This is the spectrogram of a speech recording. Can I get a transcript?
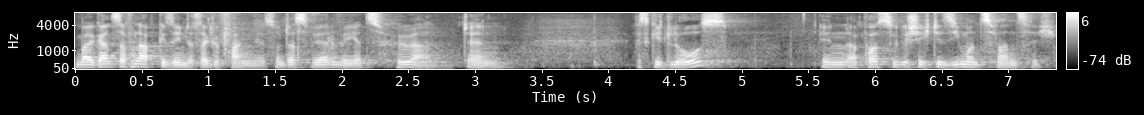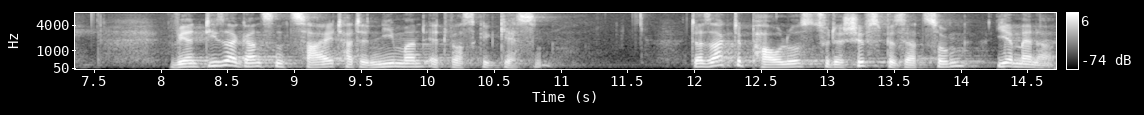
Mal ganz davon abgesehen, dass er gefangen ist. Und das werden wir jetzt hören, denn es geht los in Apostelgeschichte 27. Während dieser ganzen Zeit hatte niemand etwas gegessen. Da sagte Paulus zu der Schiffsbesatzung, ihr Männer,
